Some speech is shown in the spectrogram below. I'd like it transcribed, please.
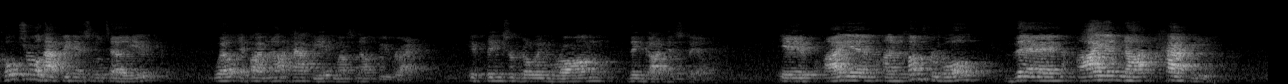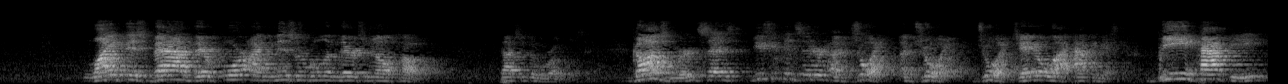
Cultural happiness will tell you, well, if I'm not happy, it must not be right. If things are going wrong, then God has failed. If I am uncomfortable, then I am not happy. Life is bad, therefore I'm miserable and there's no hope. That's what the world will say. God's word says you should consider it a joy, a joy, joy, J O Y, happiness. Be happy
